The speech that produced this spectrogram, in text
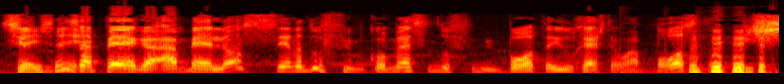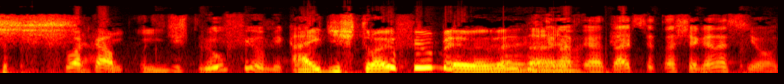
Se É isso tu aí. já pega a melhor cena do filme, começa no filme, bota e o resto é uma bosta, tu acabou aí- de destruir o filme, cara. Aí destrói o filme mesmo, é verdade. Porque, na verdade, você tá chegando assim, ó.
